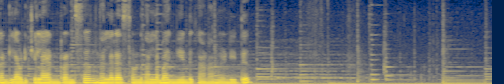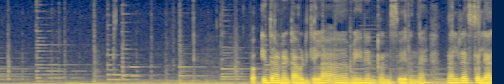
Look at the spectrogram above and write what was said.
കണ്ടില്ല അവിടേക്കുള്ള എൻട്രൻസ് നല്ല രസമുണ്ട്. നല്ല ഭംഗിയുണ്ട് കാണാൻ വേണ്ടിയിട്ട്. ഇതാണ് കേട്ടോ അവിടേക്കുള്ള മെയിൻ എൻട്രൻസ് വരുന്നത്. നല്ല രസമല്ല?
